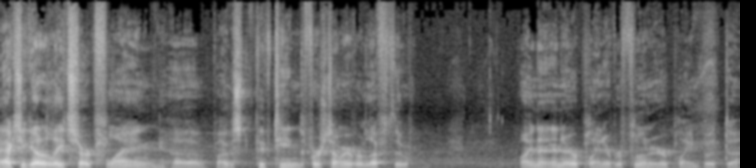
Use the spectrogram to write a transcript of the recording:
actually got a late start flying. Uh, I was 15 the first time I ever left the flying an airplane, ever flew in an airplane, but uh,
